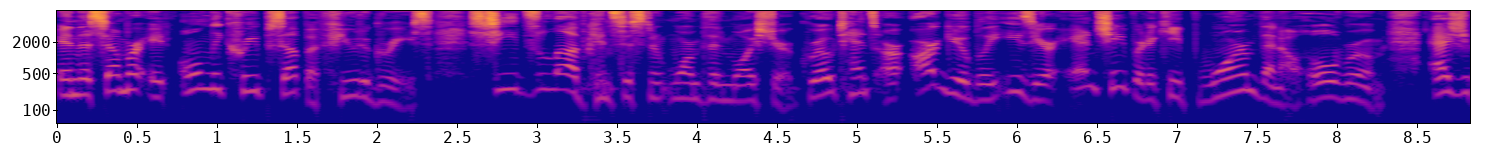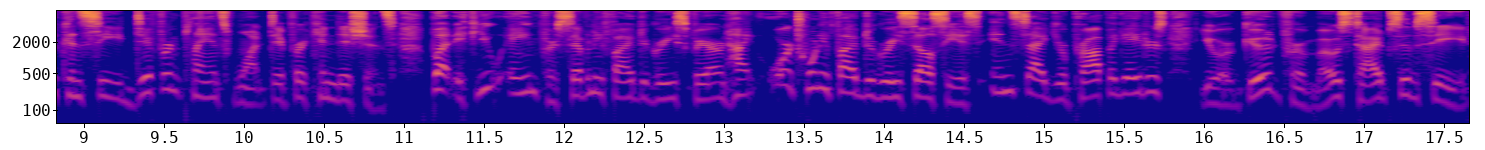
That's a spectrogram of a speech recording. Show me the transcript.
In the summer, it only creeps up a few degrees. Seeds love consistent warmth and moisture. Grow tents are arguably easier and cheaper to keep warm than a whole room. As you can see, different plants want different conditions, but if you aim for 75 degrees Fahrenheit or 25 degrees Celsius inside your propagators, you're good for most types of seed.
